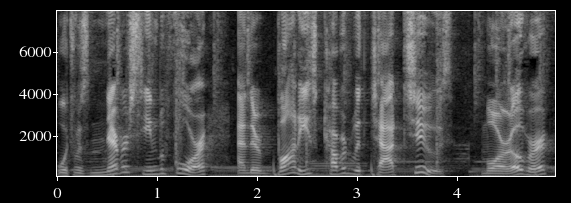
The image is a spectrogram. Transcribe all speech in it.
which was never seen before, and their bodies covered with tattoos. Moreover,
